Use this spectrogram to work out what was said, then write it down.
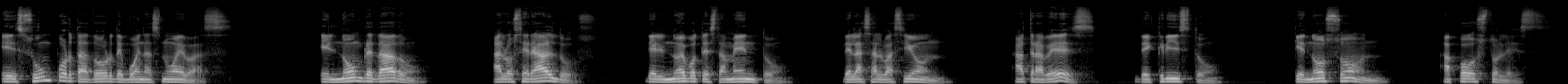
es un portador de buenas nuevas el nombre dado a los heraldos del Nuevo Testamento de la salvación a través de Cristo, que no son apóstoles.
